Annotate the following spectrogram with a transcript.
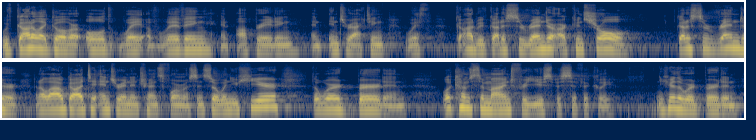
We've got to let go of our old way of living and operating and interacting with God. We've got to surrender our control. We've got to surrender and allow God to enter in and transform us. And so when you hear the word burden, what comes to mind for you specifically? When you hear the word burden,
